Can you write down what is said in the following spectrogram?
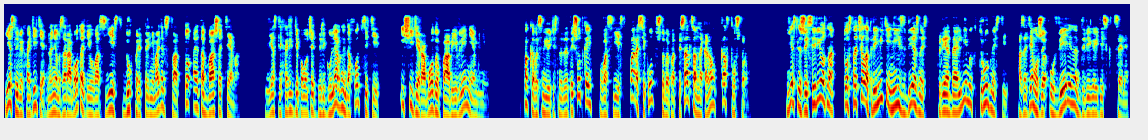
Если вы хотите на нем заработать и у вас есть дух предпринимательства, то это ваша тема. Если хотите получать регулярный доход в сети, ищите работу по объявлениям в ней. Пока вы смеетесь над этой шуткой, у вас есть пара секунд, чтобы подписаться на канал Castlestorm. Если же серьезно, то сначала примите неизбежность преодолимых трудностей, а затем уже уверенно двигайтесь к цели.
